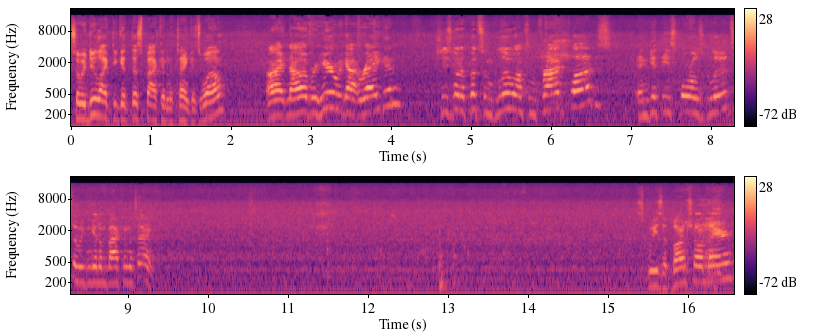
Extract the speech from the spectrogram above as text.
So we do like to get this back in the tank as well. All right, now over here we got Reagan. She's gonna put some glue on some frag plugs and get these corals glued so we can get them back in the tank. Squeeze a bunch on there.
